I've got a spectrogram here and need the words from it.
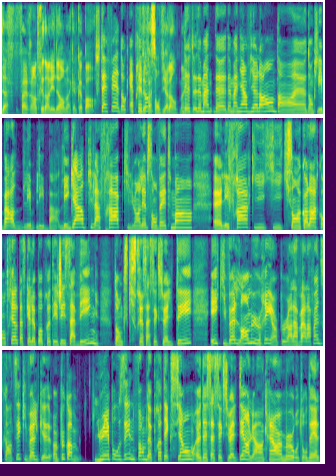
la faire rentrer dans les normes, à quelque part. Tout à fait. Donc, elle de façon violente, même. De, de, manière violente. Euh, donc, les, bardes, les, les, les gardes qui la frappent, qui lui enlèvent son vêtement, les frères qui, qui, qui, sont en colère contre elle parce qu'elle n'a pas protégé sa vigne, donc ce qui serait sa sexualité et qui veulent l'emmurer un peu. vers la fin du cantique, ils veulent un peu comme lui imposer une forme de protection euh, de sa sexualité en, en créant un mur autour d'elle.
